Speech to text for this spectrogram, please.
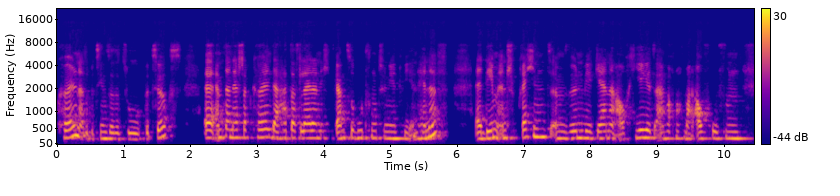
Köln, also beziehungsweise zu Bezirksämtern der Stadt Köln. Da hat das leider nicht ganz so gut funktioniert wie in Hennef. Äh, dementsprechend ähm, würden wir gerne auch hier jetzt einfach nochmal aufrufen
